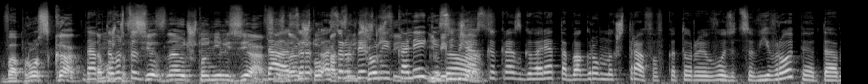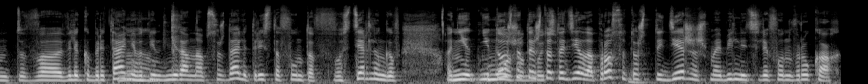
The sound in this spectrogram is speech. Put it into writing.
Вопрос как? Да, потому, потому что, что все знают, что нельзя. Да, все знают, что а зарубежные коллеги и сейчас как раз говорят об огромных штрафах, которые вводятся в Европе, там в Великобритании. Да. Вот недавно обсуждали 300 фунтов стерлингов. Не, не то, что ты что-то делал, а просто то, что ты держишь мобильный телефон в руках.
